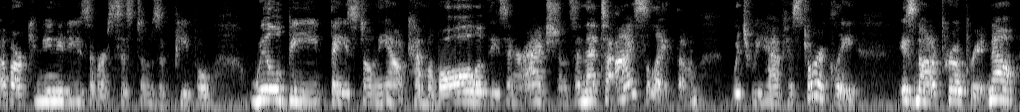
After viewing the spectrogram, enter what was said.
of our communities of our systems of people will be based on the outcome of all of these interactions and that to isolate them which we have historically is not appropriate. Now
